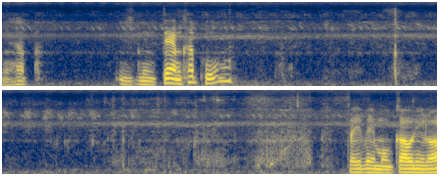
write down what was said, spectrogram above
นะครับ อีกหนึ่งแต้มครับผมใส่ใบหมองเก่านี่เนาะ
